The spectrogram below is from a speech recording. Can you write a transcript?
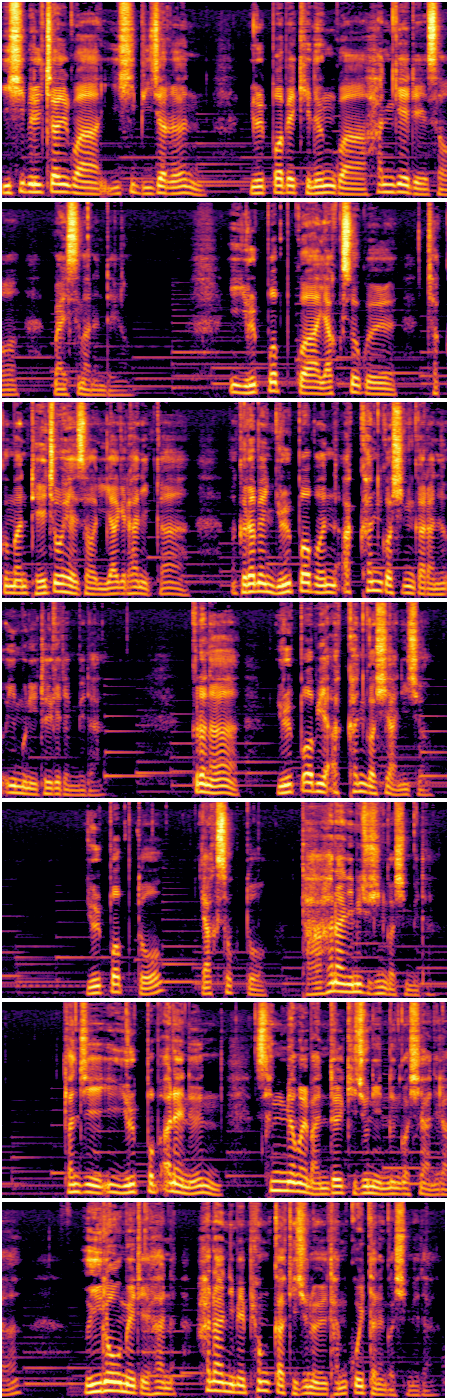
21절과 22절은 율법의 기능과 한계에 대해서 말씀하는데요. 이 율법과 약속을 자꾸만 대조해서 이야기를 하니까 그러면 율법은 악한 것인가라는 의문이 들게 됩니다. 그러나 율법이 악한 것이 아니죠. 율법도 약속도 다 하나님이 주신 것입니다. 단지 이 율법 안에는 생명을 만들 기준이 있는 것이 아니라 의로움에 대한 하나님의 평가 기준을 담고 있다는 것입니다.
